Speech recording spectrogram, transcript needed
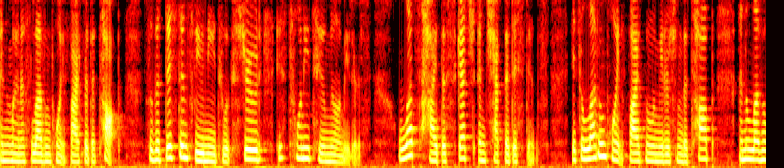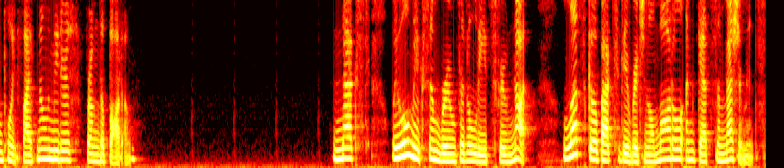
and minus 11.5 for the top. So the distance we need to extrude is 22 millimeters. Let's hide the sketch and check the distance. It's 11.5 millimeters from the top and 11.5 millimeters from the bottom. Next, we will make some room for the lead screw nut. Let's go back to the original model and get some measurements.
